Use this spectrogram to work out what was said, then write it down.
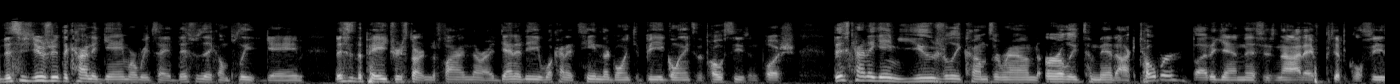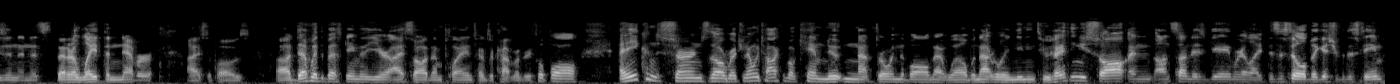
This is usually the kind of game where we'd say this was a complete game. This is the Patriots starting to find their identity, what kind of team they're going to be going into the postseason push. This kind of game usually comes around early to mid October, but again, this is not a typical season, and it's better late than never, I suppose. Uh, definitely the best game of the year I saw them play in terms of complementary football. Any concerns though, Rich? I know we talked about Cam Newton not throwing the ball that well, but not really needing to. Is anything you saw in, on Sunday's game where you're like, this is still a big issue for this team?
